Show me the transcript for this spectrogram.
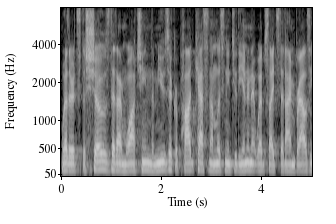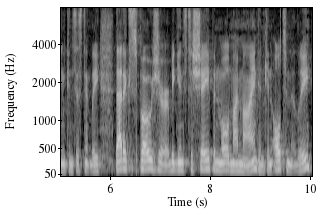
whether it's the shows that I'm watching, the music or podcasts that I'm listening to, the internet websites that I'm browsing consistently, that exposure begins to shape and mold my mind and can ultimately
